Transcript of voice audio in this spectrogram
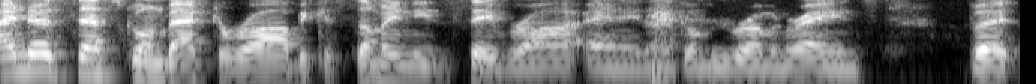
I know Seth's going back to Raw because somebody needs to save Raw, and it ain't going to be Roman Reigns. But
